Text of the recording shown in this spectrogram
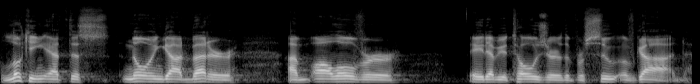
looking at this knowing God better, I'm all over A.W. Tozer, The Pursuit of God.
